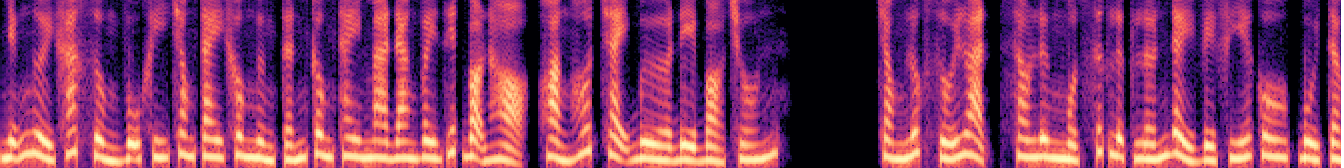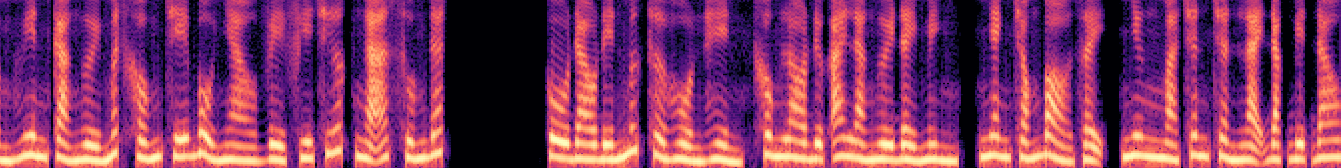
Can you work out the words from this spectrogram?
Những người khác dùng vũ khí trong tay không ngừng tấn công thay ma đang vây giết bọn họ, hoảng hốt chạy bừa để bỏ trốn. Trong lúc rối loạn, sau lưng một sức lực lớn đẩy về phía cô, bùi tầm huyên cả người mất khống chế bổ nhào về phía trước ngã xuống đất. Cô đau đến mức thở hồn hển, không lo được ai là người đẩy mình, nhanh chóng bỏ dậy, nhưng mà chân trần lại đặc biệt đau,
